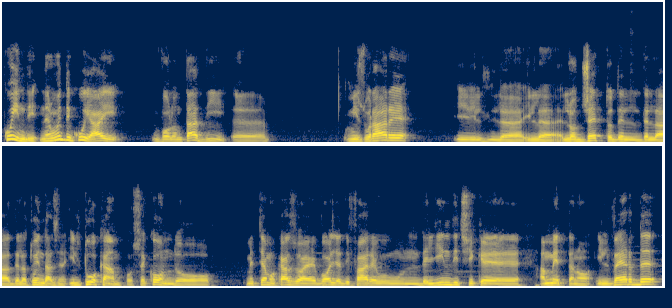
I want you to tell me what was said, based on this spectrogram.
Quindi, nel momento in cui hai volontà di eh, misurare il, il, l'oggetto del, della, della, tua indagine, il tuo campo, secondo mettiamo caso hai voglia di fare un, degli indici che ammettano il verde,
